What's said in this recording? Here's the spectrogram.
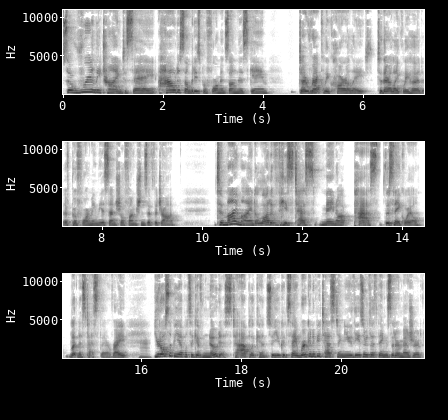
So, really trying to say, how does somebody's performance on this game directly correlate to their likelihood of performing the essential functions of the job? To my mind, a lot of these tests may not pass the snake oil litmus test there, right? Mm. You'd also be able to give notice to applicants. So you could say, we're going to be testing you. These are the things that are measured.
